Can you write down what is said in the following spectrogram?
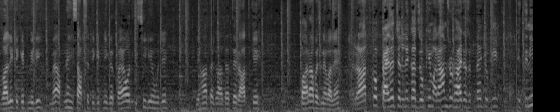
वाली टिकट मिली। मैं अपने हिसाब से टिकट नहीं कर पाया, और इसीलिए मुझे यहाँ तक आ जाते रात के 12 बजने वाले हैं। रात को पैदल चलने का जोखिम आराम से उठाया जा सकता है क्योंकि इतनी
